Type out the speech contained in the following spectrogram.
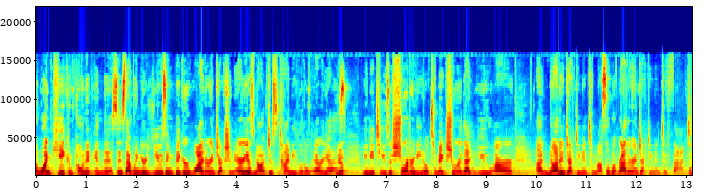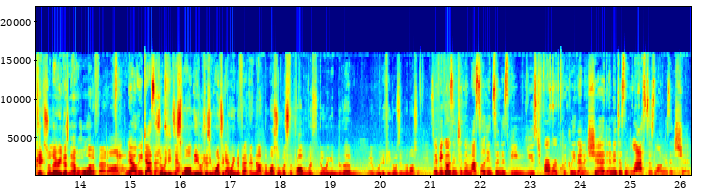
And one key component in this is that when you're using bigger, wider injection areas, not just tiny little areas, yep. you need to use a shorter needle to make sure that you are uh, not injecting into muscle, but rather injecting into fat. Okay, so Larry doesn't have a whole lot of fat on him. No, he doesn't. So he needs no. a small needle because he wants it yeah. going to fat and not the muscle. What's the problem with going into the, if he goes into the muscle? So if he goes into the muscle, insulin is being used far more quickly than it should, and it doesn't last as long as it should.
